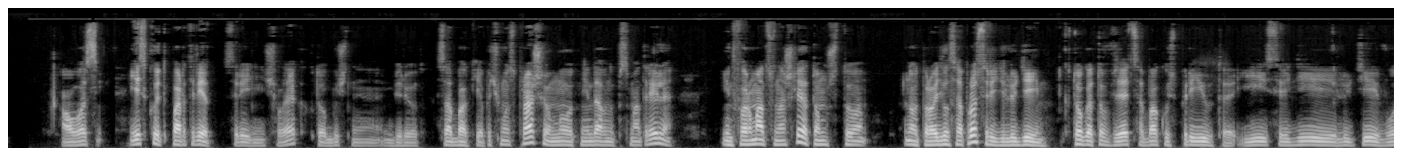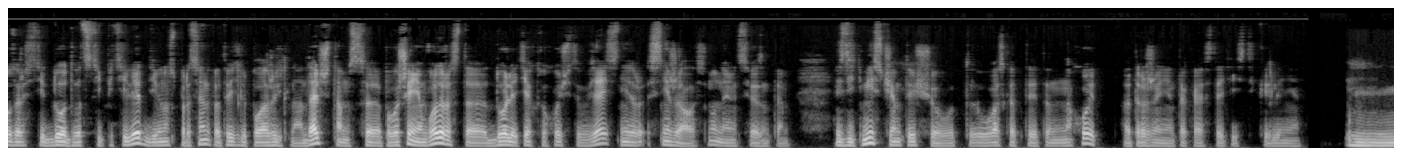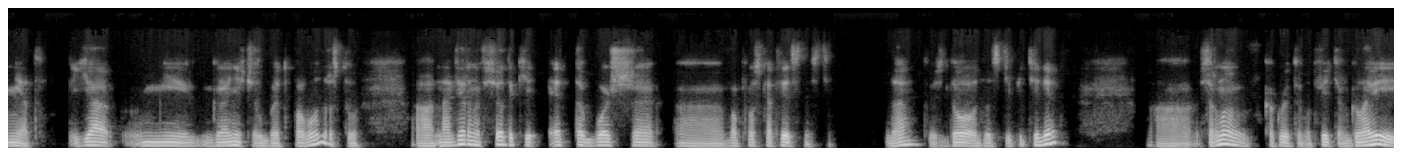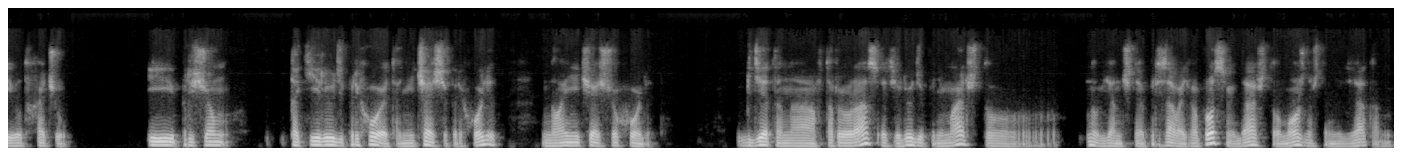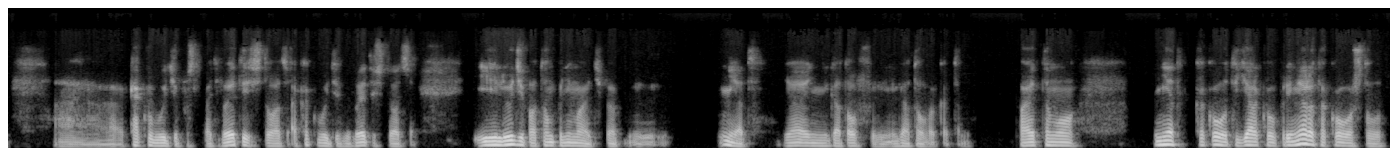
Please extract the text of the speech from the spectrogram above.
А у вас есть какой-то портрет среднего человека, кто обычно берет собак? Я почему спрашиваю? Мы вот недавно посмотрели, информацию нашли о том, что ну, вот проводился опрос среди людей, кто готов взять собаку из приюта. И среди людей в возрасте до 25 лет 90% ответили положительно. А дальше там с повышением возраста доля тех, кто хочет их взять, снижалась. Ну, наверное, связано там с детьми, с чем-то еще. Вот у вас как-то это находит отражение, такая статистика или нет? Нет, я не граничил бы это по возрасту. А, наверное, все-таки это больше а, вопрос к ответственности. Да? То есть до 25 лет – а, все равно какой-то вот ветер в голове и вот хочу. И причем такие люди приходят, они чаще приходят, но они чаще уходят. Где-то на второй раз эти люди понимают, что ну, я начинаю прессовать вопросами, да, что можно, что нельзя, там, а, как вы будете поступать в этой ситуации, а как вы будете в этой ситуации. И люди потом понимают, типа, нет, я не готов или не готова к этому. Поэтому нет какого-то яркого примера такого, что вот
